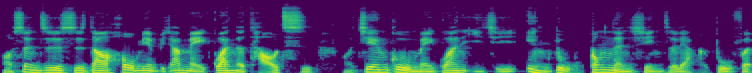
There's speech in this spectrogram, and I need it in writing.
哦，甚至是到后面比较美观的陶瓷哦，兼顾美观以及硬度、功能性这两个部分。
